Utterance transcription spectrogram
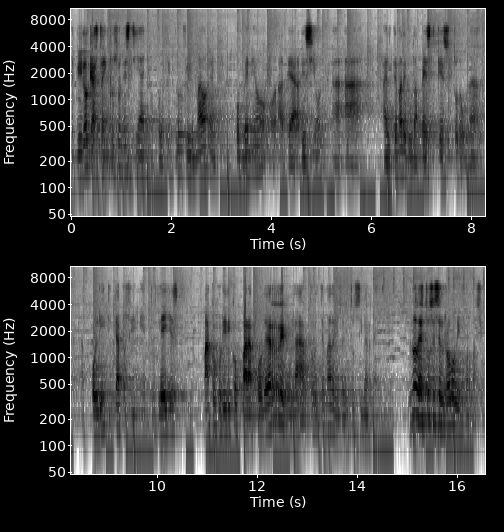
debido a que hasta incluso en este año, por ejemplo, firmaron el convenio de adhesión al tema de Budapest, que es toda una, una política, procedimientos, leyes, marco jurídico para poder regular todo el tema de los delitos cibernéticos. Uno de estos es el robo de información.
